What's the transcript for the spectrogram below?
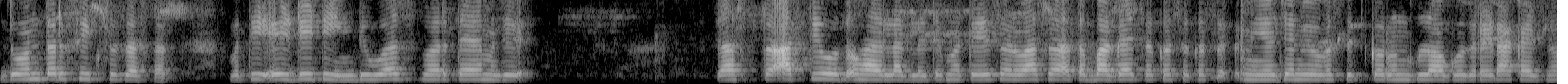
दोन तर फिक्सच असतात. मग ती एडिटिंग दिवसभर त्या म्हणजे जास्त अति होत व्हायला लागले ते मग ते सर्व असं आता बघायचं कसं कसं नियोजन व्यवस्थित करून ब्लॉग वगैरे टाकायचं.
